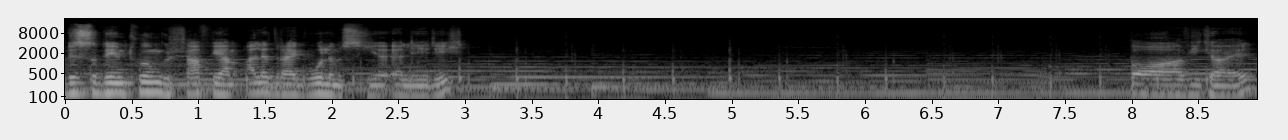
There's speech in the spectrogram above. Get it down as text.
bis zu dem Turm geschafft. Wir haben alle drei Golems hier erledigt. Boah, wie geil.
